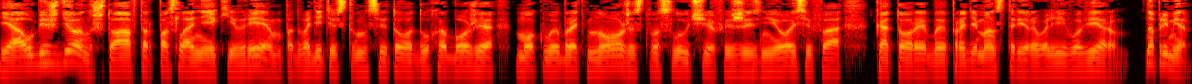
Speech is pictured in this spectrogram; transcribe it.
Я убежден, что автор послания к евреям под водительством Святого Духа Божия мог выбрать множество случаев из жизни Иосифа, которые бы продемонстрировали его веру. Например,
